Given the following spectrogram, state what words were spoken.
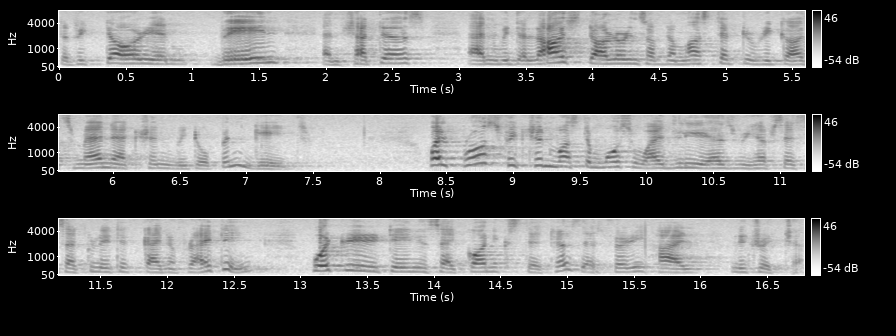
the Victorian veil and shutters and with a large tolerance of the master to regard man action with open gaze. While prose fiction was the most widely as we have said circulated kind of writing, poetry retained its iconic status as very high literature.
